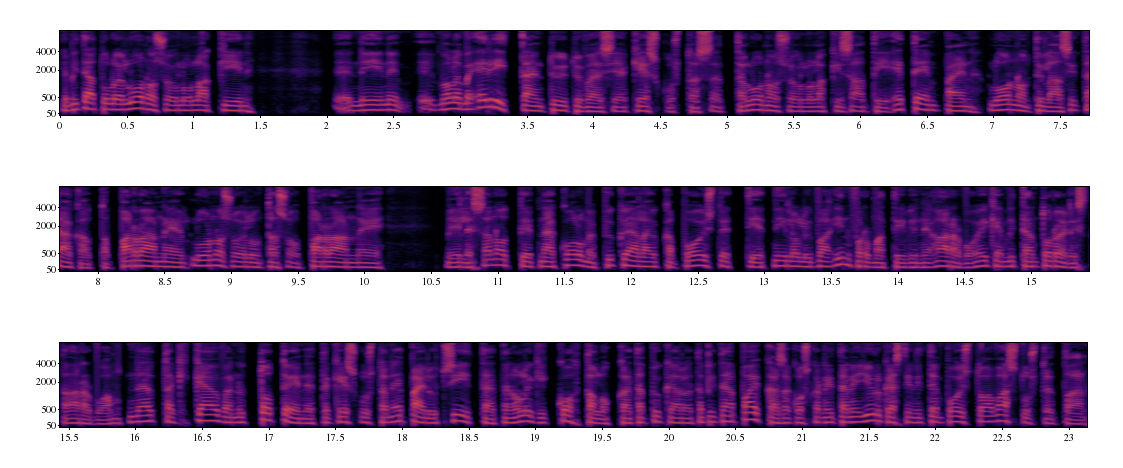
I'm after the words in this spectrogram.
Ja mitä tulee luonnonsuojelulakiin, niin me olemme erittäin tyytyväisiä keskustassa, että luonnonsuojelulaki saatiin eteenpäin. Luonnontila sitä kautta paranee, luonnonsuojelun taso paranee – Meille sanottiin, että nämä kolme pykälää, jotka poistettiin, että niillä oli vain informatiivinen arvo eikä mitään todellista arvoa. Mutta näyttääkin käyvän nyt toteen, että keskustan epäilyt siitä, että ne olikin kohtalokkaita pykälöitä pitää paikkaansa, koska niitä niin jyrkästi niiden poistoa vastustetaan.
